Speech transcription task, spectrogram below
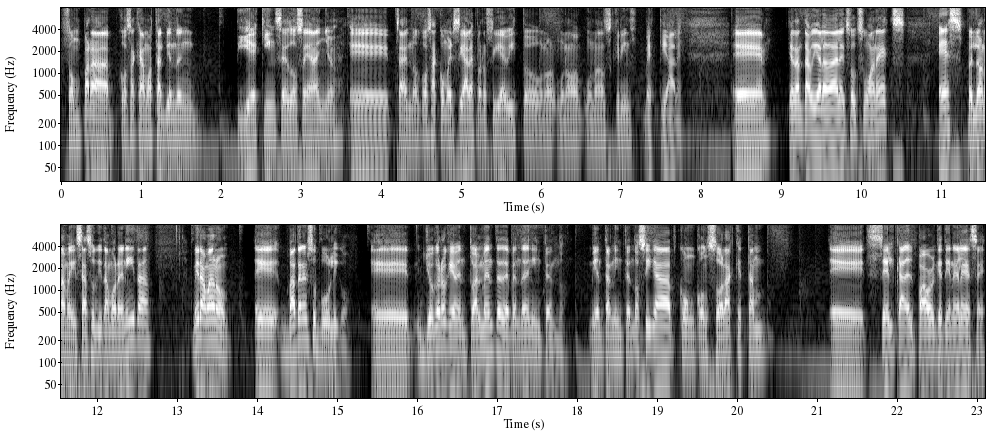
son para cosas que vamos a estar viendo en 10, 15, 12 años. o sea, no cosas comerciales, pero sí he visto unos screens bestiales. ¿Qué tanta vida le da el Xbox One X? Es, perdóname, dice Azuquita Morenita. Mira, mano, eh, va a tener su público. Eh, yo creo que eventualmente depende de Nintendo. Mientras Nintendo siga con consolas que están eh, cerca del power que tiene el S,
